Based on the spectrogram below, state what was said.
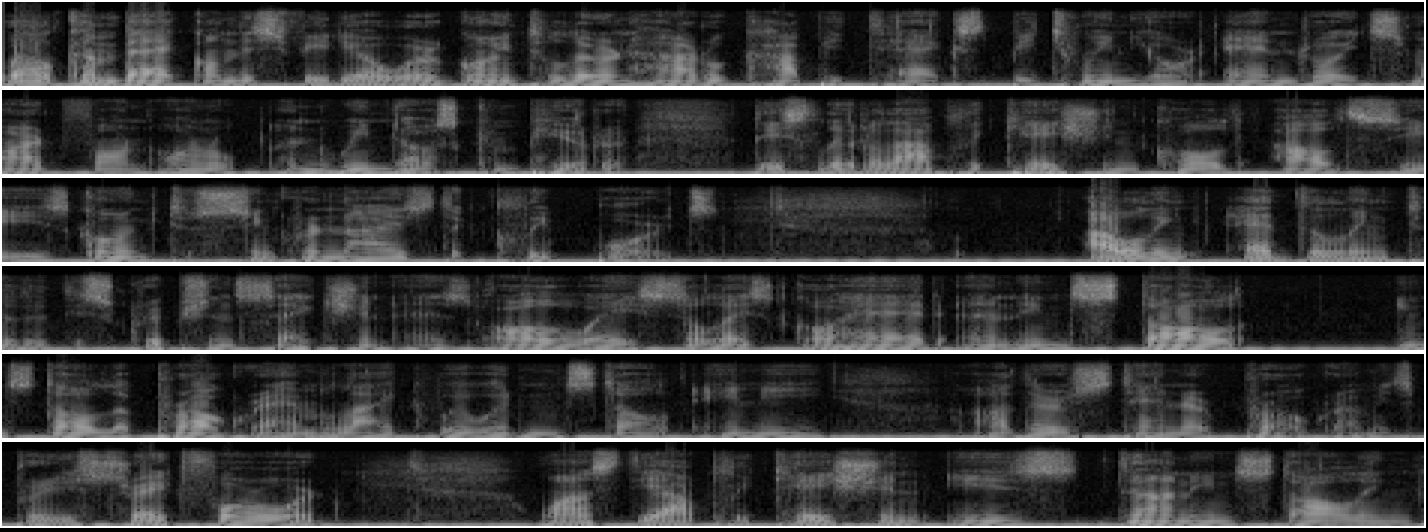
Welcome back. On this video we're going to learn how to copy text between your Android smartphone and Windows computer. This little application called AltCopy is going to synchronize the clipboards. I will add the link to the description section as always so let's go ahead and install install the program like we would install any other standard program. It's pretty straightforward. Once the application is done installing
